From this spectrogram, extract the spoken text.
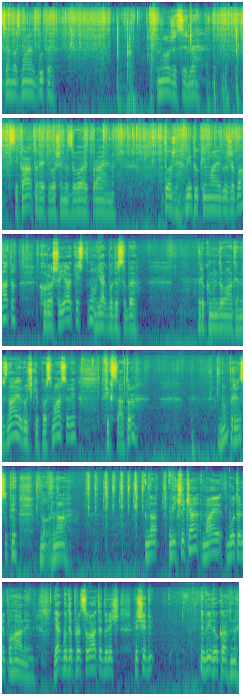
Це у нас мають бути ножиці для сікатора, як його ще називають правильно. Тож відгуки має дуже багато, хороша якість. Ну, як буде себе рекомендувати, не знаю. Ручки пластмасові, фіксатор. Ну, в принципі, ну, на на відчуття має бути непоганим. Як буде працювати, до речі, пишіть в відгуках. Ми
